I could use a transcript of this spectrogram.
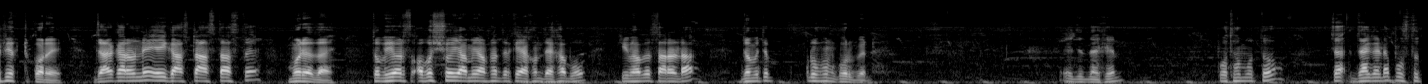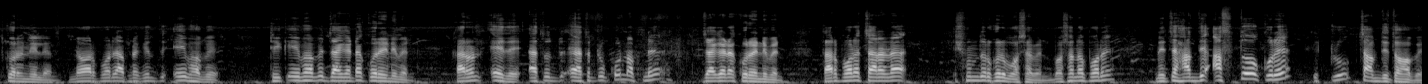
ইফেক্ট করে, যার কারণে এই গাছটা আস্তে আস্তে মরে যায়। তো ভিউয়ার্স অবশ্যই আমি আপনাদেরকে এখন দেখাবো কীভাবে চারাটা জমিতে রোপণ করবেন। এই যে দেখেন, প্রথমত জায়গাটা প্রস্তুত করে নিলেন। নেওয়ার পরে আপনি কিন্তু এইভাবে, ঠিক এইভাবে জায়গাটা করে নেবেন। কারণ এই যে এত, এতটুকুন আপনি জায়গাটা করে নেবেন। তারপরে চারাটা সুন্দর করে বসাবেন। বসানোর পরে নিচে হাত দিয়ে আস্ত করে একটু চাপ দিতে হবে।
